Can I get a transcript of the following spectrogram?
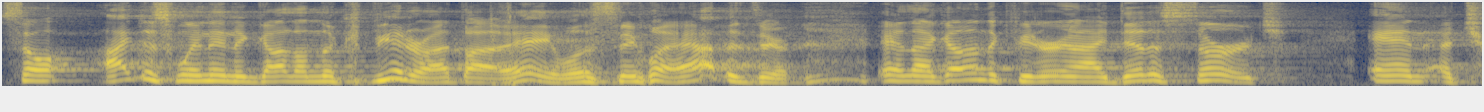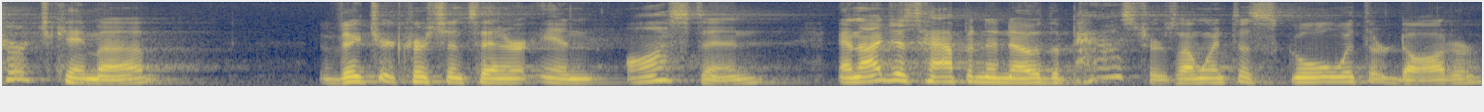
So I just went in and got on the computer. I thought, hey, well, let's see what happens here. And I got on the computer and I did a search, and a church came up Victory Christian Center in Austin, and I just happened to know the pastors. I went to school with their daughter,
